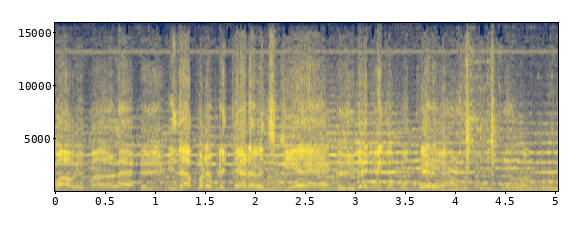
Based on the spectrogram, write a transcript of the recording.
பாவி மகள? இது அப்புறம் இப்படி தேட வச்சிட்டியே? எங்க போய் தேடுவேன்?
